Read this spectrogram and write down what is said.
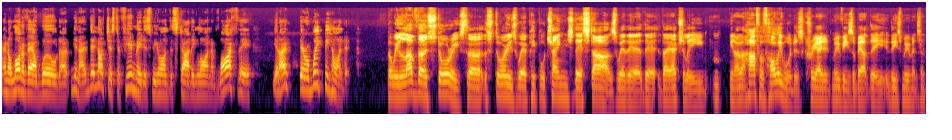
and a lot of our world are, you know, they're not just a few meters behind the starting line of life. They're, you know, they're a week behind it. But we love those stories, the the stories where people change their stars, where they they they actually, you know, half of Hollywood has created movies about the these movements. And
